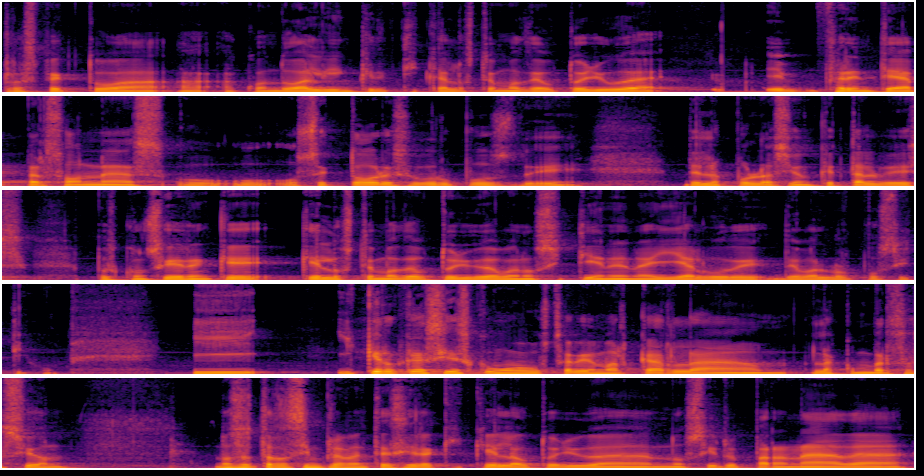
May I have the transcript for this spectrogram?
respecto a, cuando alguien critica los temas de autoayuda eh, frente a personas o, sectores o grupos de, la población que tal vez pues consideren que, los temas de autoayuda, bueno, sí tienen ahí algo de, valor positivo. Y, creo que así es como me gustaría marcar la, conversación. No se trata simplemente de decir aquí que la autoayuda no sirve para nada,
